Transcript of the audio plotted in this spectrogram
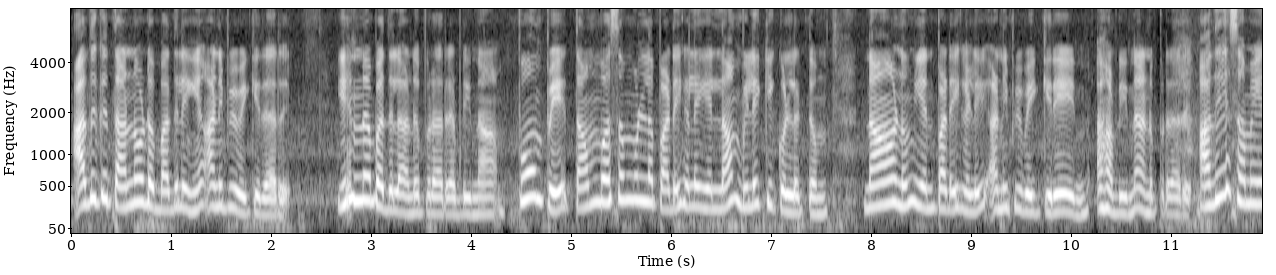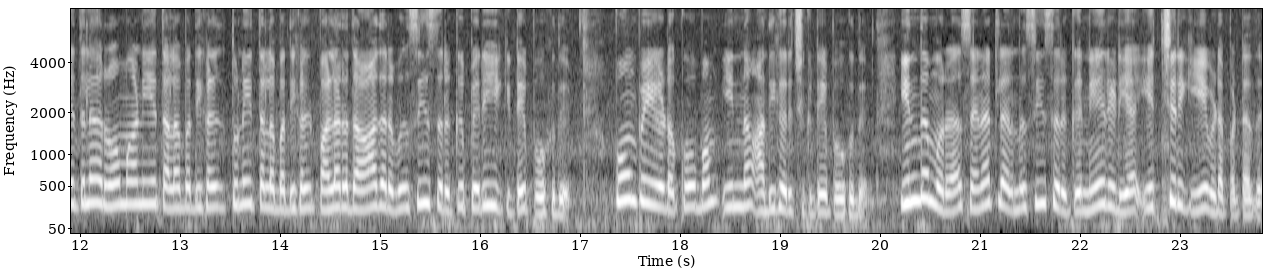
அதுக்கு தன்னோட பதிலையும் அனுப்பி வைக்கிறாரு. என்ன பதில் அனுப்புகிறார் அப்படின்னா போம்பே தம் வசம் உள்ள படைகளை எல்லாம் விலக்கி கொள்ளட்டும். நானும் என் படைகளை அனுப்பி வைக்கிறேன் அப்படின்னு அனுப்புகிறாரு அதே சமயத்தில் ரோமானிய தளபதிகள் துணை தளபதிகள் பலரது ஆதரவு சீசருக்கு பெருகிக்கிட்டே போகுது. போம்பேயோட கோபம் இன்னும் அதிகரிச்சுக்கிட்டே போகுது. இந்த முறை செனட்ல இருந்து சீசருக்கு நேரடியாக எச்சரிக்கையே விடப்பட்டது.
